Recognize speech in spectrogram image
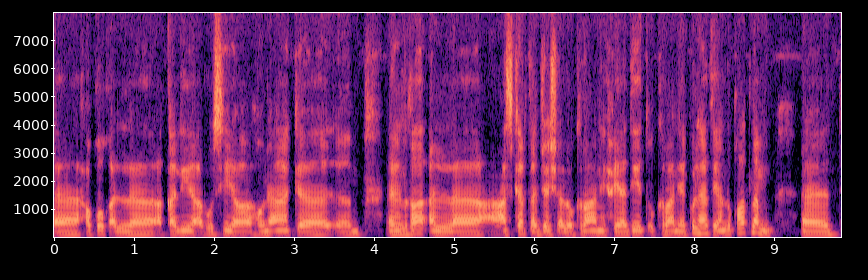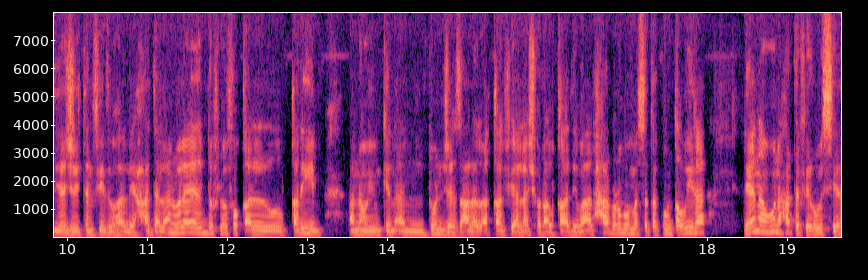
آه، حقوق الأقلية الروسية هناك آه، إلغاء عسكرة الجيش الأوكراني حيادية أوكرانيا. كل هذه النقاط لم آه، يجري تنفيذها لحد الآن ولا يبدو في الأفق القريب أنه يمكن أن تنجز على الأقل في الأشهر القادمة، الحرب ربما ستكون طويلة لأنه هنا حتى في روسيا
